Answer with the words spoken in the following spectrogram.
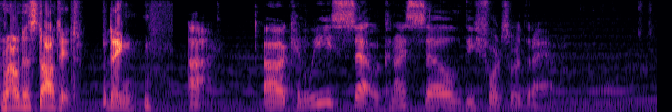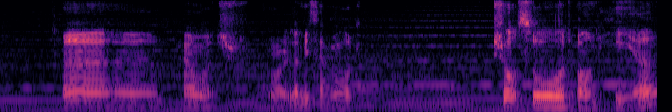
Round has started. Ding. Ah, uh, can we sell? Can I sell the short sword that I have? Um, how much? All right, let me have a look. Short sword on here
